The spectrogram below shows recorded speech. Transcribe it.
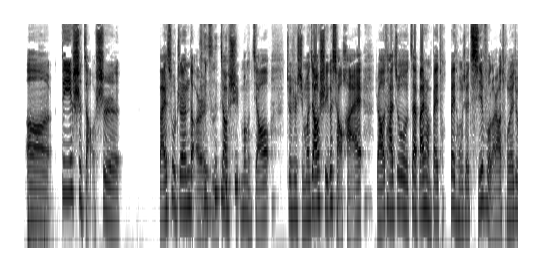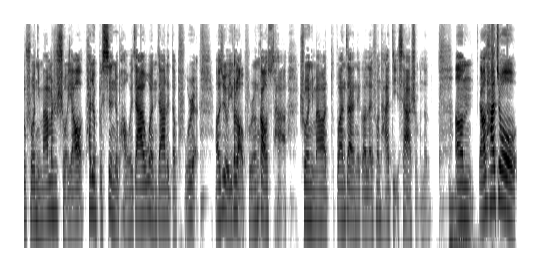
呃，第一视角是白素贞的儿子 叫许梦娇，就是许梦娇是一个小孩，然后他就在班上被同被同学欺负了，然后同学就说你妈妈是蛇妖，他就不信，就跑回家问家里的仆人，然后就有一个老仆人告诉他说你妈妈关在那个雷峰塔底下什么的，嗯，然后他就。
